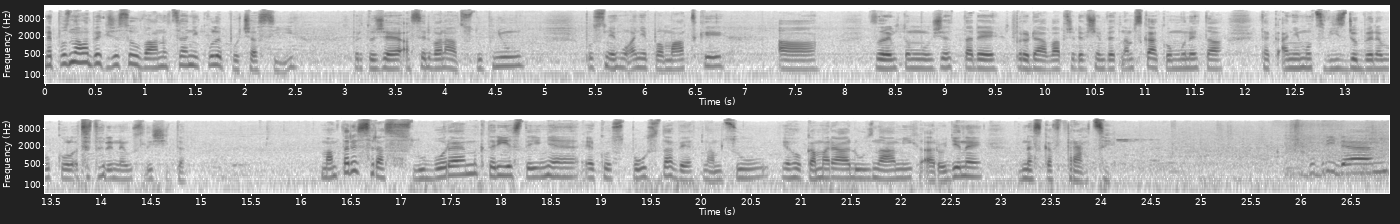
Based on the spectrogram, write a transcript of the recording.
Nepoznala bych, že jsou Vánoce ani kvůli počasí, protože je asi 12 stupňů, po sněhu ani památky a vzhledem k tomu, že tady prodává především větnamská komunita, tak ani moc výzdoby nebo kolet tady neuslyšíte. Mám tady sraz s Luborem, který je stejně jako spousta Větnamců, jeho kamarádů, známých a rodiny, dneska v práci. Dobrý den.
